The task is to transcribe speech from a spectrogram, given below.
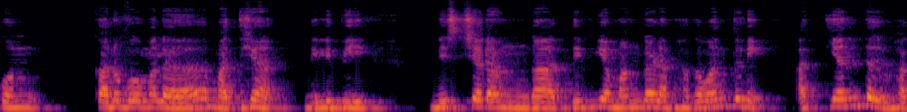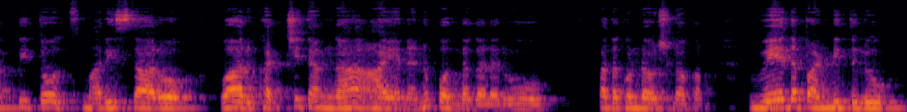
కొన్ కనుబొమల మధ్య నిలిపి నిశ్చలంగా దివ్య మంగళ భగవంతుని అత్యంత భక్తితో స్మరిస్తారో వారు ఖచ్చితంగా ఆయనను పొందగలరు. పదకొండవ శ్లోకం. వేద పండితులు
